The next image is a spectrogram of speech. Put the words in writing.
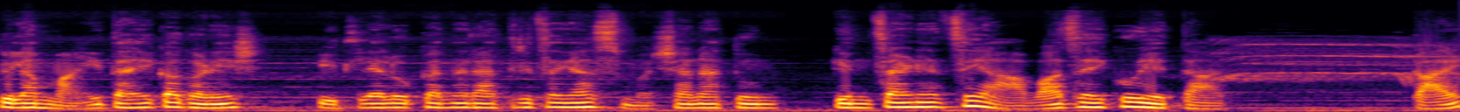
तुला माहीत आहे का गणेश? इथल्या लोकांना रात्रीचं या स्मशानातून किंचाळण्याचे आवाज ऐकू येतात. काय?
